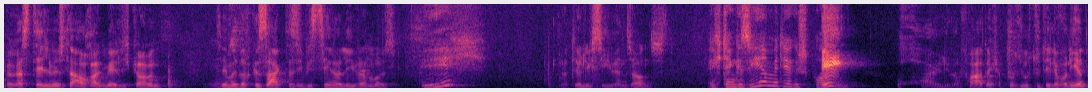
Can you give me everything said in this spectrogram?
Frau Castell müsste auch allmählich kommen. Sie haben mir doch gesagt, dass sie bis 10 Uhr liefern muss. Ich? Natürlich Sie, wenn sonst. Ich denke, Sie haben mit ihr gesprochen. Hey! Oh, heiliger Vater, ich habe versucht zu telefonieren,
